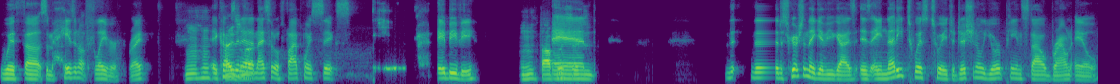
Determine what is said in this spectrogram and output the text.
with uh, some hazelnut flavor, right? Mm-hmm. It comes in at a nice little 5.6 ABV. Mm-hmm. And the, the, the description they give you guys is a nutty twist to a traditional European style brown ale,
